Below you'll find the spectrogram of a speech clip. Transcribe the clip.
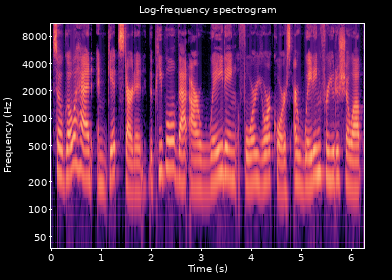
So go ahead and get started. The people that are waiting for your course are waiting for you to show up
